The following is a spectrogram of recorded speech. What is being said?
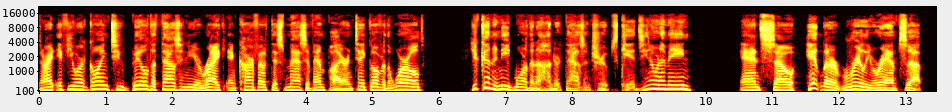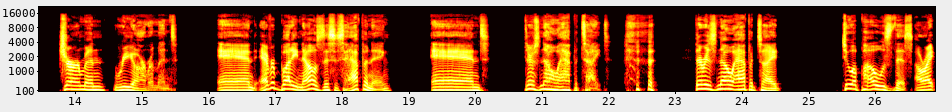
all right, if you are going to build a thousand year Reich and carve out this massive empire and take over the world, you're going to need more than 100,000 troops, kids. You know what I mean? And so Hitler really ramps up German rearmament. And everybody knows this is happening. And there's no appetite. there is no appetite to oppose this. All right.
